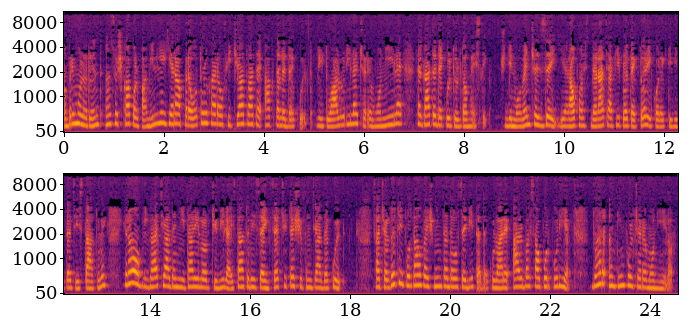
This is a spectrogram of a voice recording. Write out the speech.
În primul rând, însuși capul familiei era preotul care oficia toate actele de cult, ritualurile, ceremoniile legate de cultul domestic. Și din moment ce zei erau considerați a fi protectorii colectivității statului, era obligația demnitarilor civile ai statului să exercite și funcția de cult. Sacerdoții purtau veșminte deosebite de culoare albă sau purpurie, doar în timpul ceremoniilor.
